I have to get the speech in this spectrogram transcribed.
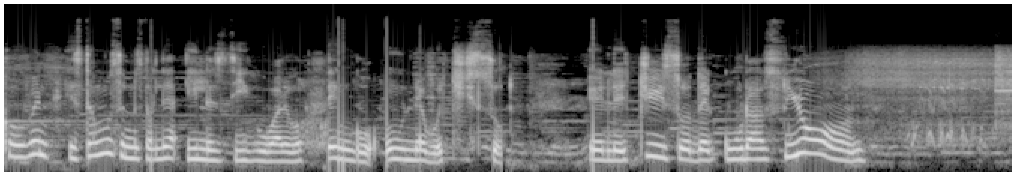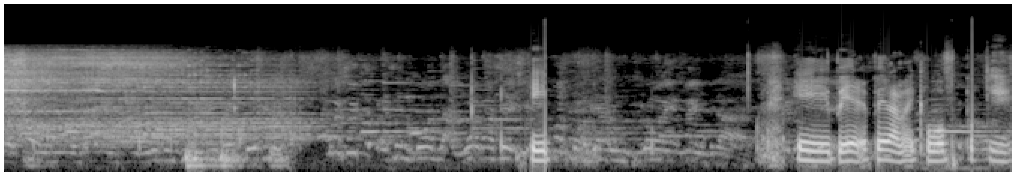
Como estamos en nuestra aldea y les digo algo. Tengo un nuevo hechizo. El hechizo de curación. Eh, eh, espérame, como porque...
